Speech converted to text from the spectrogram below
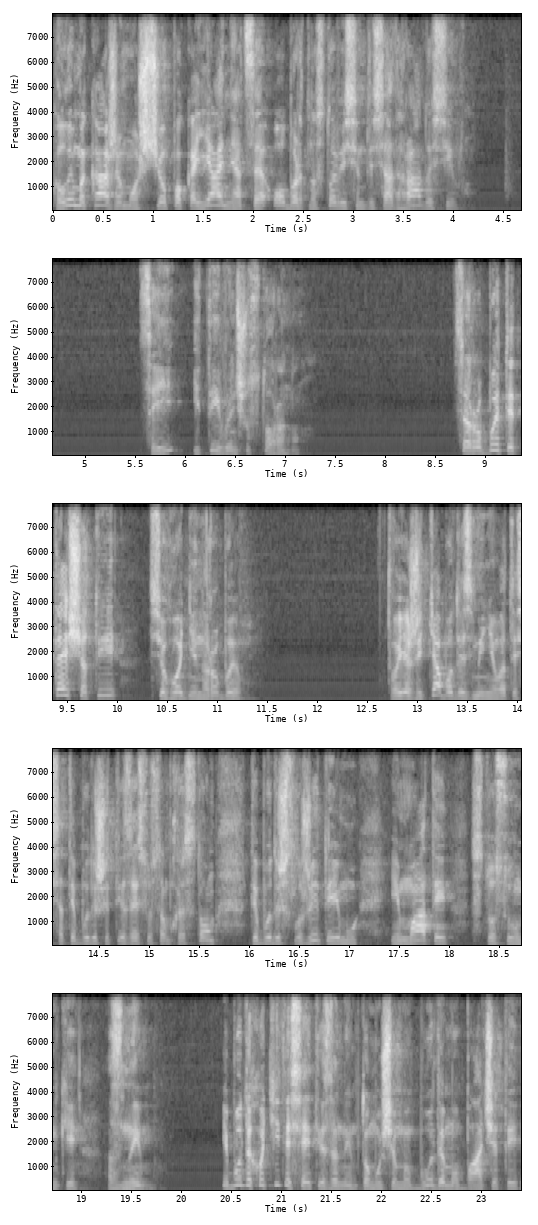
Коли ми кажемо, що покаяння це оберт на 180 градусів, це іти в іншу сторону. Це робити те, що ти сьогодні не робив. Твоє життя буде змінюватися, ти будеш йти за Ісусом Христом, ти будеш служити Йому і мати стосунки з Ним. І буде хотітися йти за Ним, тому що ми будемо бачити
